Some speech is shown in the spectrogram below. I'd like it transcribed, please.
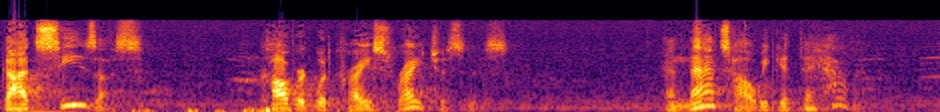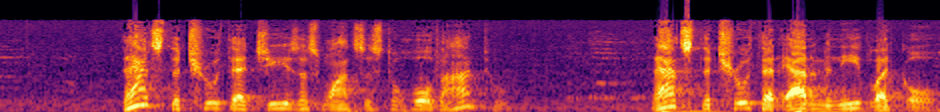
God sees us covered with Christ's righteousness. And that's how we get to heaven. That's the truth that Jesus wants us to hold on to. That's the truth that Adam and Eve let go.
